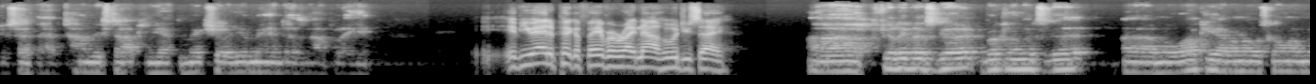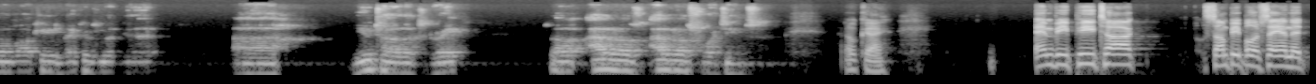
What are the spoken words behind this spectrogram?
You just have to have timely stops, and you have to make sure your man doesn't outplay you. If you had to pick a favorite right now, who would you say? Uh, Philly looks good. Brooklyn looks good. Uh, Milwaukee, I don't know what's going on Milwaukee. Lakers look good. Uh, Utah looks great. So out of those, out of those four teams. Okay. MVP talk. Some people are saying that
